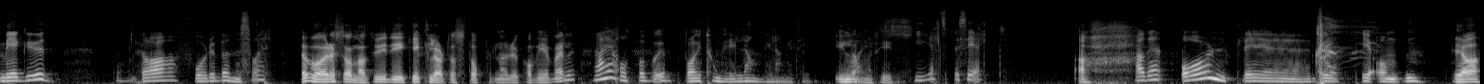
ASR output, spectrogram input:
med Gud. Da får du bønnesvar. Var det sånn at du ikke klarte å stoppe når du kom hjem, eller? Nei, jeg holdt på ba i tunger i lange, lange tider. I lange tider. Helt spesielt. Ah, Hadde en ordentlig dråp dåp i ånden. ja.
